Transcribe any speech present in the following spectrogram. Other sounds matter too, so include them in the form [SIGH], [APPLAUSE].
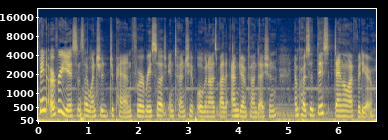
It's been over a year since I went to Japan for a research internship organised by the Amgen Foundation and posted this day in the life video.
